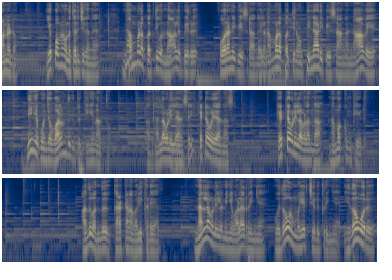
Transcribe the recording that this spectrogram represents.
பண்ணட்டும். எப்போவுமே ஒன்று தெரிஞ்சுக்கோங்க. நம்மளை பற்றி ஒரு நாலு பேர் புரணி பேசுகிறாங்க இல்லை நம்மளை பற்றி நம்ம பின்னாடி பேசுகிறாங்கன்னாவே நீங்கள் கொஞ்சம் வளர்ந்துக்கிட்டு இருக்கீங்கன்னு அர்த்தம். அது நல்ல வழியிலும் இருந்தாலும் சரி கெட்ட வழியாக இருந்தாலும் சரி. கெட்ட வழியில் வளர்ந்தா நமக்கும் கேடு. அது வந்து கரெக்டான வழி கிடையாது. நல்ல வழியில் நீங்கள் வளர்றீங்க ஏதோ ஒரு முயற்சி எடுக்கிறீங்க ஏதோ ஒரு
